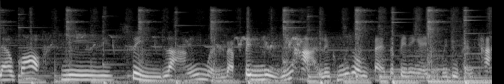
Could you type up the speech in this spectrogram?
แล้วก็มีสี่หลังเหมือนแบบเป็นหมู่วิหารเลยคุณผู้ชม แต่จะเป็นยังไงเดี๋ยวไปดูกันค่ะ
